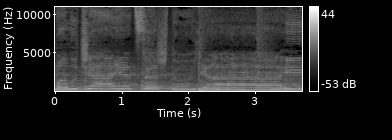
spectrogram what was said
Получай кажется, что я и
